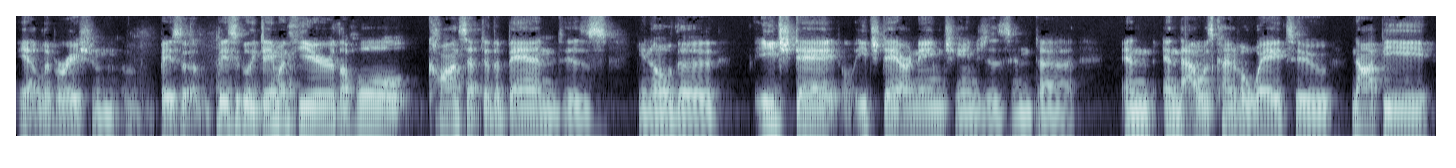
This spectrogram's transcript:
yeah liberation. Basically, basically, Day Month Year. The whole concept of the band is you know the each day each day our name changes and uh, and and that was kind of a way to not be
